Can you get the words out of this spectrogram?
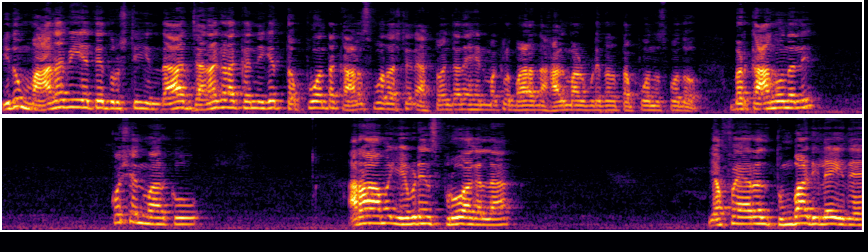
ಇದು ಮಾನವೀಯತೆ ದೃಷ್ಟಿಯಿಂದ ಜನಗಳ ಕಣ್ಣಿಗೆ ತಪ್ಪು ಅಂತ ಕಾಣಿಸ್ಬೋದು ಅಷ್ಟೇನೆ. ಅಷ್ಟೊಂದು ಜನ ಹೆಣ್ಮಕ್ಳು ಬಹಳ ಹಾಳು ಮಾಡ್ಬಿಟ್ಟಿದ್ದಾರೆ ತಪ್ಪು ಅನ್ನಿಸ್ಬೋದು. ಬಟ್ ಕಾನೂನಲ್ಲಿ? ಕ್ವಶನ್ ಮಾರ್ಕು ಆರಾಮಾಗಿ ಎವಿಡೆನ್ಸ್ ಪ್ರೂವ್ ಆಗಲ್ಲ. ಎಫ್ ಐ ಆರ್ ಅಲ್ಲಿ ತುಂಬಾ ಡಿಲೇ ಇದೆ.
